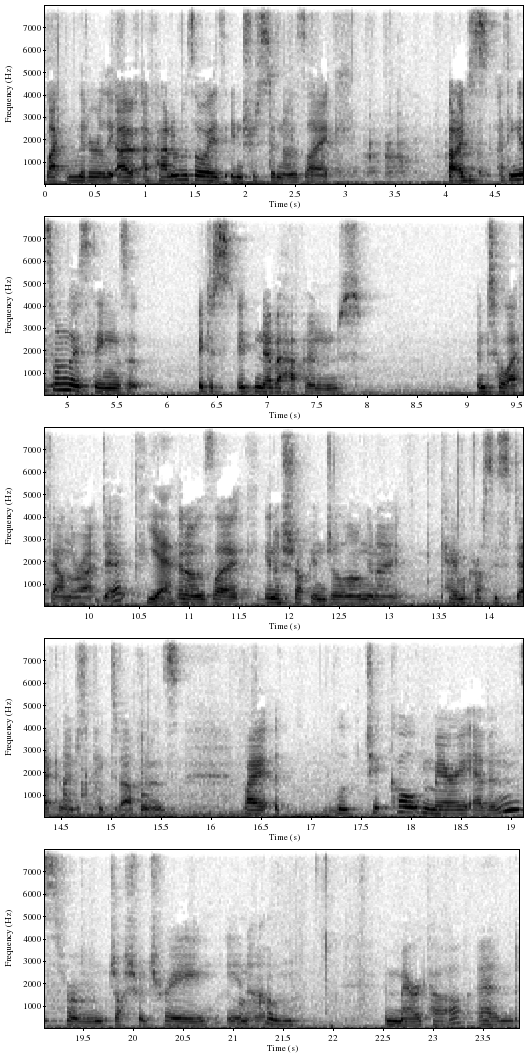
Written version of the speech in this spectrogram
like literally I, I kind of was always interested and I was like but I just I think it's one of those things that it just it never happened until I found the right deck. Yeah. And I was like in a shop in Geelong and I came across this deck and I just picked it up and it was by a little chick called Mary Evans from Joshua Tree in Oh, cool. um, America and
